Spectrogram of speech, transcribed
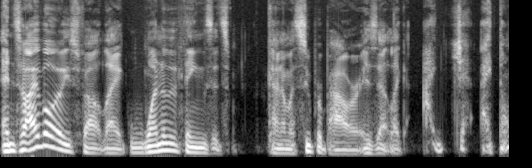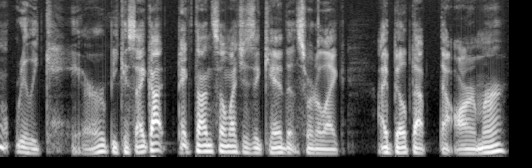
And so I've always felt like one of the things that's kind of a superpower is that like I j- I don't really care because I got picked on so much as a kid that sort of like I built that the armor.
